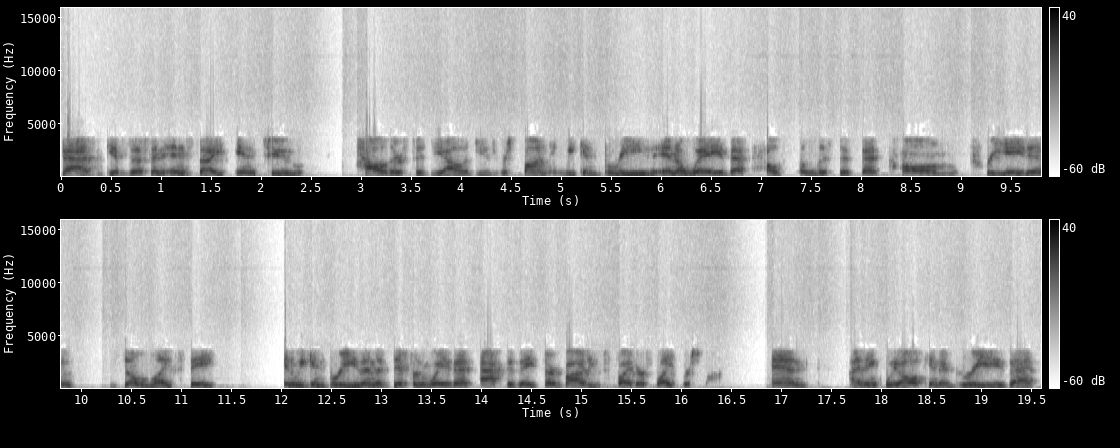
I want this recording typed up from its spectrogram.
that gives us an insight into how their physiology is responding. We can breathe in a way that helps elicit that calm, creative, zone like state. And we can breathe in a different way that activates our body's fight or flight response. And I think we all can agree that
